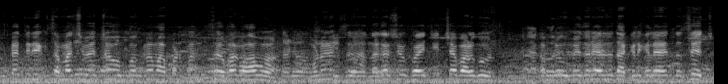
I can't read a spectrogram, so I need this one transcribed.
कुठेतरी एक समाजसेवेचा उपक्रम आपण पण सहभाग व्हावं म्हणून नगरसेवक व्हायची इच्छा बाळगून आपला उमेदवारी अर्ज दाखल केला आहे तसेच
